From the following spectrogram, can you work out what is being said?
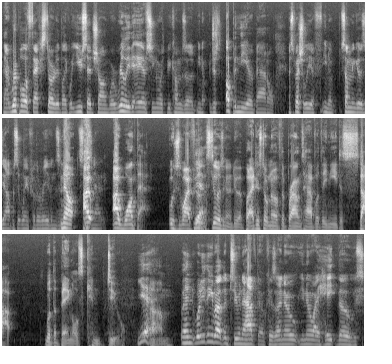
that ripple effect started, like what you said, Sean, where really the AFC North becomes a you know just up in the air battle, especially if you know something goes the opposite way for the Ravens. And Now, I I want that, which is why I feel Yeah. like the Steelers are going to do it. But I just don't know if the Browns have what they need to stop what the Bengals can do. yeah. Um, And what do you think about the two and a half though? Because I know you know I hate those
